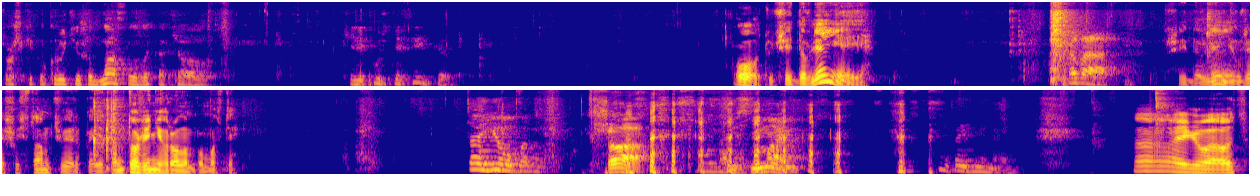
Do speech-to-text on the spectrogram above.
трошки покручу, щоб масло закачало. Чи не пусти фільтр? О, тут ще й давлення є. Давай. Ще й давлення, вже щось там чвиркає. Там теж нігролом помости. Та йобана. Що? Не знімаю. Нехай знімає. Ай, гвалт.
